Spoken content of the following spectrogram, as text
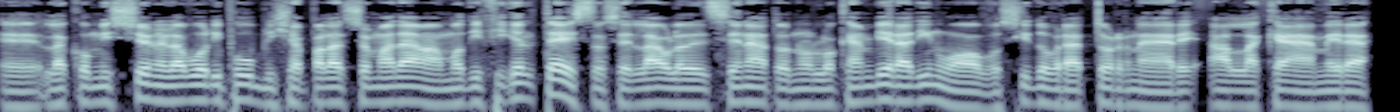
Eh, la Commissione Lavori Pubblici a Palazzo Madama modifica il testo, se l'Aula del Senato non lo cambierà di nuovo si dovrà tornare alla Camera.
